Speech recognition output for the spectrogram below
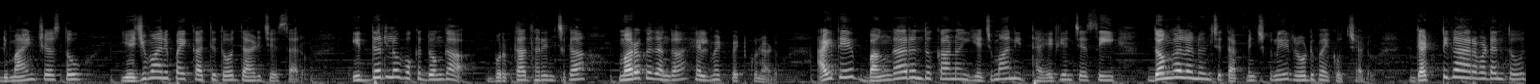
డిమాండ్ చేస్తూ యజమానిపై కత్తితో దాడి చేశారు. ఇద్దరిలో ఒక దొంగ బుర్కా ధరించగా మరొక దొంగ హెల్మెట్ పెట్టుకున్నాడు. అయితే బంగారం దుకాణం యజమాని ధైర్యం చేసి దొంగల నుంచి తప్పించుకుని రోడ్డుపైకి వచ్చాడు గట్టిగా అరవడంతో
